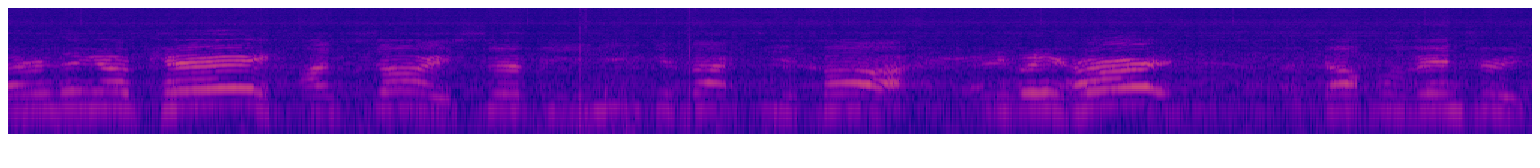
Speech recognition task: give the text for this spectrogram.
Everything okay? I'm sorry, sir, but you need to get back to your car. Anybody hurt? A couple of injuries,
